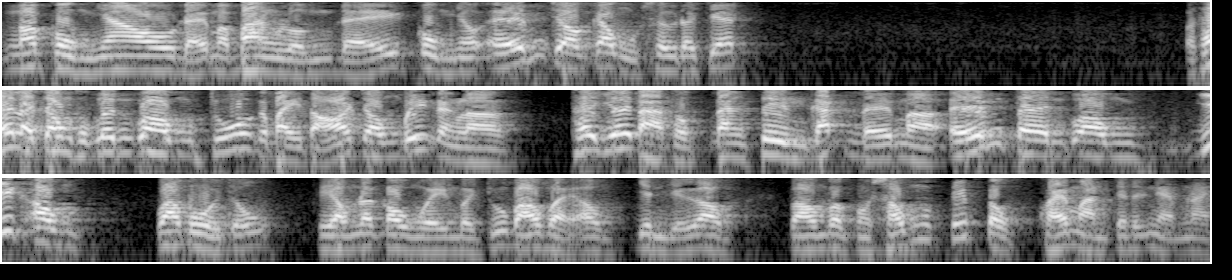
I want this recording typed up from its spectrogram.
nó cùng nhau để mà bàn luận để cùng nhau ếm cho cái ông mục sư đó chết và thế là trong thuộc linh của ông Chúa bày tỏ cho ông biết rằng là thế giới tà thuật đang tìm cách để mà ếm tên của ông giết ông qua bùa chú. Thì ông đã cầu nguyện và Chúa bảo vệ ông gìn giữ ông. Và ông vẫn còn sống tiếp tục khỏe mạnh cho đến ngày hôm nay.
